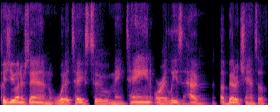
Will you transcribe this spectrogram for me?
because you understand what it takes to maintain or at least have a better chance of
